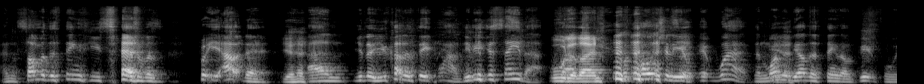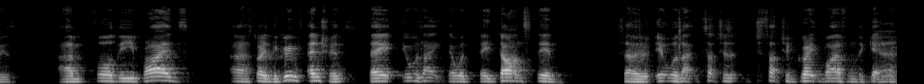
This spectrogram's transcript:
and some of the things he said was pretty out there. Yeah. and you know, you kind of think, wow, did he just say that? Borderline. But, but culturally, it, it worked. And one Yeah. of the other things that was beautiful is um, for the bride's, uh, sorry, the groom's entrance. They it was like they were they danced in, so it was like such a such a great vibe from the get go. Yeah.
